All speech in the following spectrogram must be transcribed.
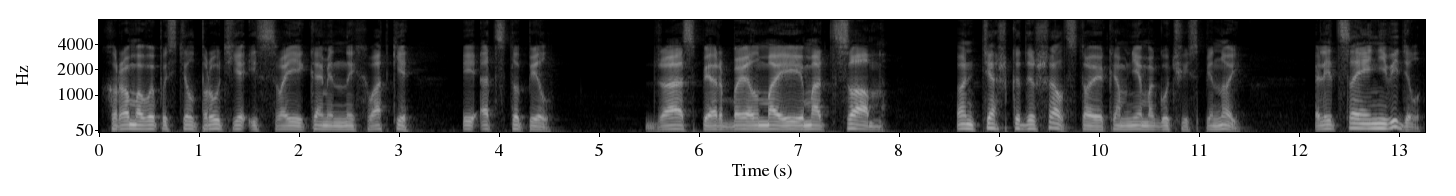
Хрома выпустил прутья из своей каменной хватки и отступил. «Джаспер был моим отцом!» Он тяжко дышал, стоя ко мне могучей спиной. Лица я не видел,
